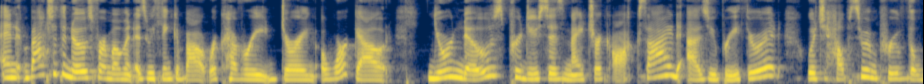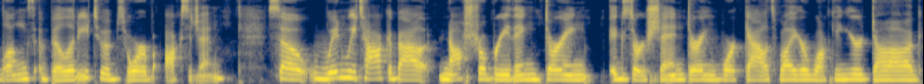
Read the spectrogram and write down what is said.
And back to the nose for a moment as we think about recovery during a workout. Your nose produces nitric oxide as you breathe through it, which helps to improve the lungs' ability to absorb oxygen. So, when we talk about nostril breathing during exertion, during workouts, while you're walking your dog,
